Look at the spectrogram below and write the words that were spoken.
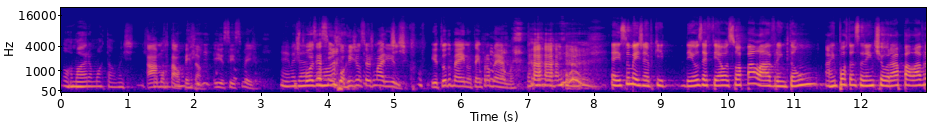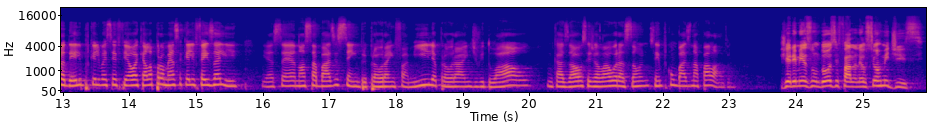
Normal era mortal, mas. Ah, mortal, perdão. Isso, isso mesmo. É, Esposa é assim, corrijam seus maridos. Desculpa. E tudo bem, não tem problema. é isso mesmo, é porque Deus é fiel à sua palavra. Então, a importância da gente orar a palavra dele, porque ele vai ser fiel àquela promessa que ele fez ali. E essa é a nossa base sempre, para orar em família, para orar individual, em casal, seja lá a oração, sempre com base na palavra. Jeremias 1,12 fala, né? O Senhor me disse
